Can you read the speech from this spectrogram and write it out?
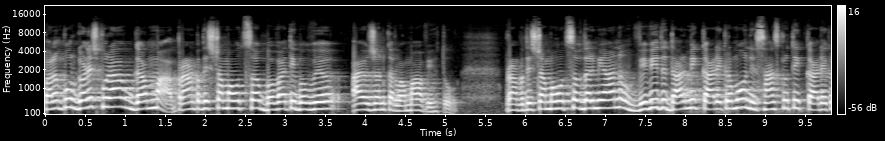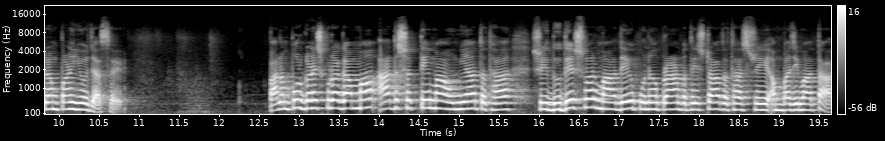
પાલનપુર ગણેશપુરા ગામમાં પ્રાણ પ્રતિષ્ઠા મહોત્સવ ભવ્યાતિ ભવ્ય આયોજન કરવામાં આવ્યું હતું. પ્રાણ પ્રતિષ્ઠા મહોત્સવ દરમિયાન વિવિધ ધાર્મિક કાર્યક્રમો અને સાંસ્કૃતિક કાર્યક્રમ પણ યોજાશે. પાલનપુર ગણેશપુરા ગામમાં આદશક્તિ મા ઉમિયા તથા શ્રી દુધેશ્વર મહાદેવ પુનઃ પ્રાણ પ્રતિષ્ઠા તથા શ્રી અંબાજી માતા,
